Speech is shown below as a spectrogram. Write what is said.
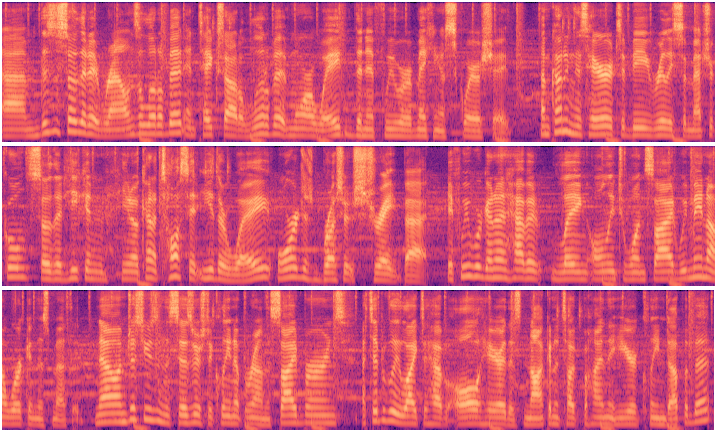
Um, this is so that it rounds a little bit and takes out a little bit more weight than if we were making a square shape. I'm cutting this hair to be really symmetrical so that he can, you know, kind of toss it either way or just brush it straight back. If we were gonna have it laying only to one side, we may not work in this method. Now I'm just using the scissors to clean up around the sideburns. I typically like to have all hair that's not gonna tuck behind the ear cleaned up a bit.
